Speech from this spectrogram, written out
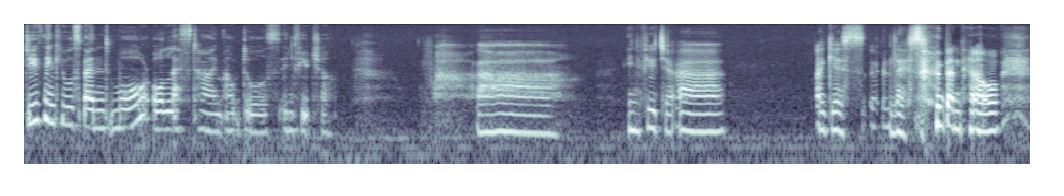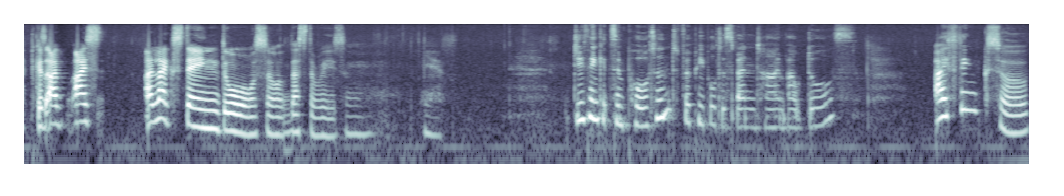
Do you think you will spend more or less time outdoors in future? Uh, in future, uh, I guess less than now, because I, I, I like staying indoors, so that's the reason. Do you think it's important for people to spend time outdoors? I think so,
